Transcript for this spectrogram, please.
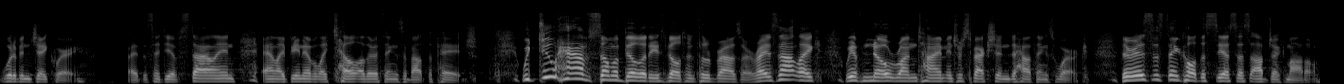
would have been jQuery. Right, this idea of styling and like being able to like tell other things about the page. We do have some abilities built into the browser, right? It's not like we have no runtime introspection into how things work. There is this thing called the CSS object model.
